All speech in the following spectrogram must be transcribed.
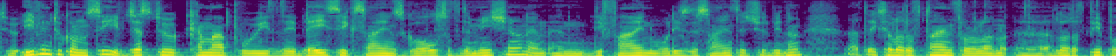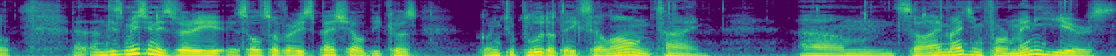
To even to conceive, just to come up with the basic science goals of the mission and, and define what is the science that should be done, that takes a lot of time for a lot, uh, a lot of people. Uh, and this mission is very is also very special because going to Pluto takes a long time. Um, so I imagine for many years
